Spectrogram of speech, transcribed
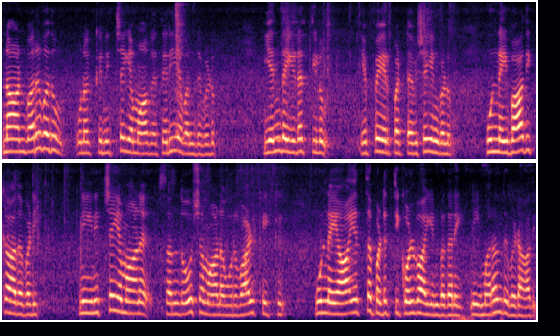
நான் வருவதும் உனக்கு நிச்சயமாக தெரிய வந்துவிடும். எந்த இடத்திலும் எப்பேற்பட்ட விஷயங்களும் உன்னை பாதிக்காதபடி நீ நிச்சயமான சந்தோஷமான ஒரு வாழ்க்கைக்கு உன்னை ஆயத்தப்படுத்தி கொள்வாய் என்பதனை நீ மறந்து விடாதே.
